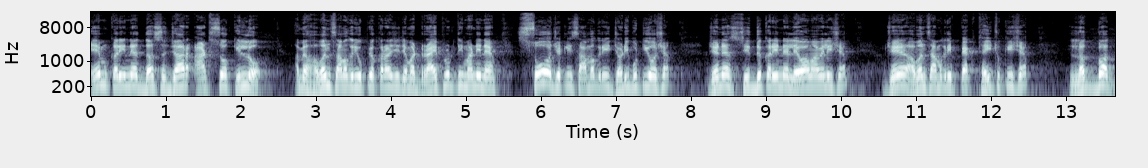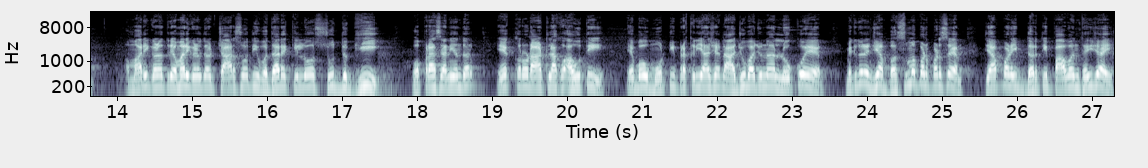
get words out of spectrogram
એમ કરીને દસ હજાર આઠસો કિલો અમે હવન સામગ્રી ઉપયોગ કરવાની છે, જેમાં ડ્રાયફ્રૂટથી માંડીને સો જેટલી સામગ્રી જડીબુટ્ટીઓ છે, જેને સિદ્ધ કરીને લેવામાં આવેલી છે, જે હવન સામગ્રી પેક થઈ ચૂકી છે. લગભગ અમારી ગણતરી અમારી ગણતરી ચારસોથી વધારે કિલો શુદ્ધ ઘી વપરાશે આની અંદર. એક કરોડ આઠ લાખ આહુતિ એ બહુ મોટી પ્રક્રિયા છે, એટલે આજુબાજુના લોકોએ, મેં કીધું ને, જ્યાં ભસ્મ પણ પડશે, ત્યાં પણ એ ધરતી પાવન થઈ જાય.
